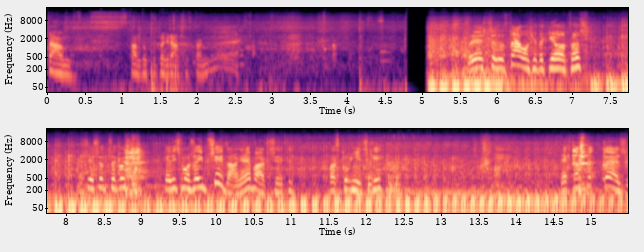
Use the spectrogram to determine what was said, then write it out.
Tam, tam do kupę graczów, tam, nie. To jeszcze zostało się takiego coś. Się jeszcze czegoś kiedyś może i przyda, nie? Patrzcie, jakie paskowniczki. Jak tam le- leży.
